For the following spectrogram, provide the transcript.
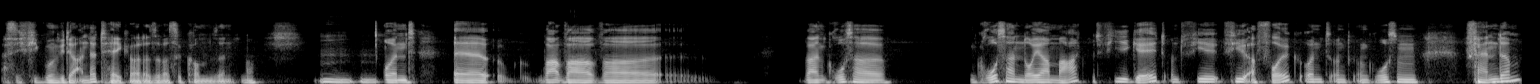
was ich, Figuren wie der Undertaker oder sowas gekommen sind. Ne? Mhm. Und äh, war, war, war, war ein großer, ein großer neuer Markt mit viel Geld und viel, viel Erfolg und, und, und großem Fandom.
